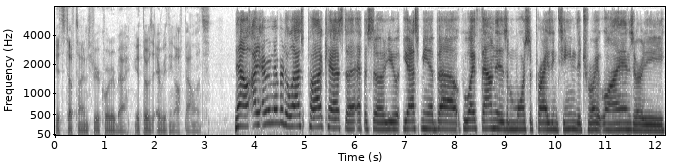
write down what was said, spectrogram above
it's tough times for your quarterback. It throws everything off balance. Now, I, I remember the last podcast uh, episode. You you asked me about who I found is a more surprising team, Detroit Lions or the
